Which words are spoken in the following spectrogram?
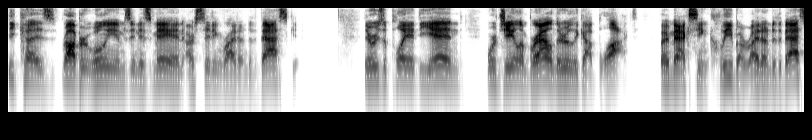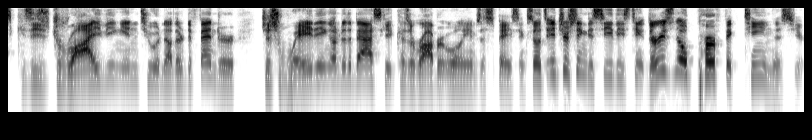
because Robert Williams and his man are sitting right under the basket. There was a play at the end where Jaylen Brown literally got blocked by Maxi Kleber right under the basket because he's driving into another defender, just waiting under the basket because of Robert Williams' spacing. So it's interesting to see these teams. There is no perfect team this year.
